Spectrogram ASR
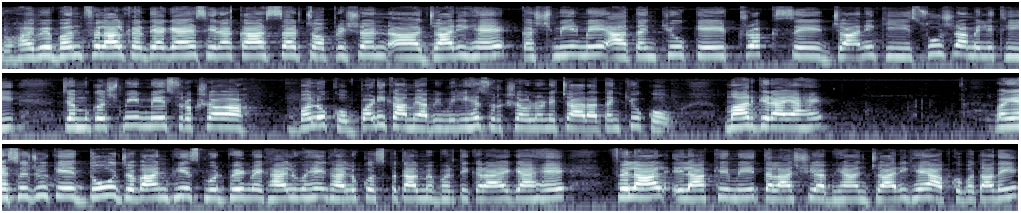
तो हाईवे बंद फ़िलहाल कर दिया गया है। सेना का सर्च ऑपरेशन जारी है। कश्मीर में आतंकियों के ट्रक से जाने की सूचना मिली थी। जम्मू कश्मीर में सुरक्षा बलों को बड़ी कामयाबी मिली है। सुरक्षा बलों ने चार आतंकियों को मार गिराया है। वहीं एसओजी के दो जवान भी इस मुठभेड़ में घायल हुए हैं। घायलों को अस्पताल में भर्ती कराया गया है। फ़िलहाल इलाके में तलाशी अभियान जारी है। आपको बता दें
